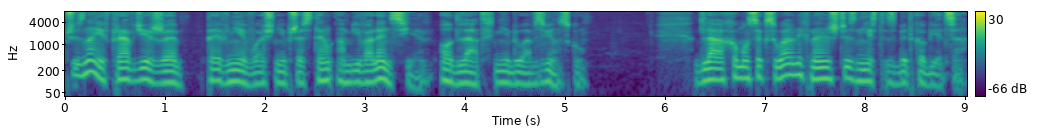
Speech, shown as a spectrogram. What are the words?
Przyznaję wprawdzie, że pewnie właśnie przez tę ambiwalencję od lat nie była w związku. Dla homoseksualnych mężczyzn jest zbyt kobieca.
